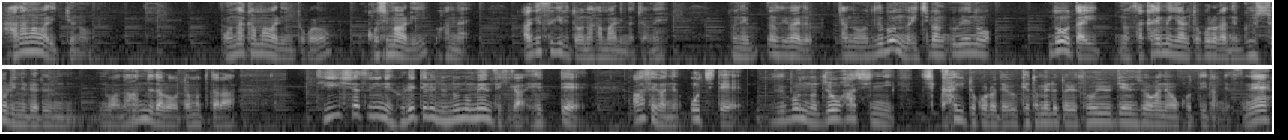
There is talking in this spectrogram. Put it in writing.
腹回りっていうの？お腹周りのところ？腰回り？わかんない。上げすぎるとお腹周りになっちゃうね。ねいわゆるあのズボンの一番上の胴体の境目にあるところがねぐっしょり濡れるのは何でだろうって思ってたら T シャツにね触れてる布の面積が減って汗がね落ちてズボンの上半身に近いところで受け止めるというそういう現象がね起こっていたんですね。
